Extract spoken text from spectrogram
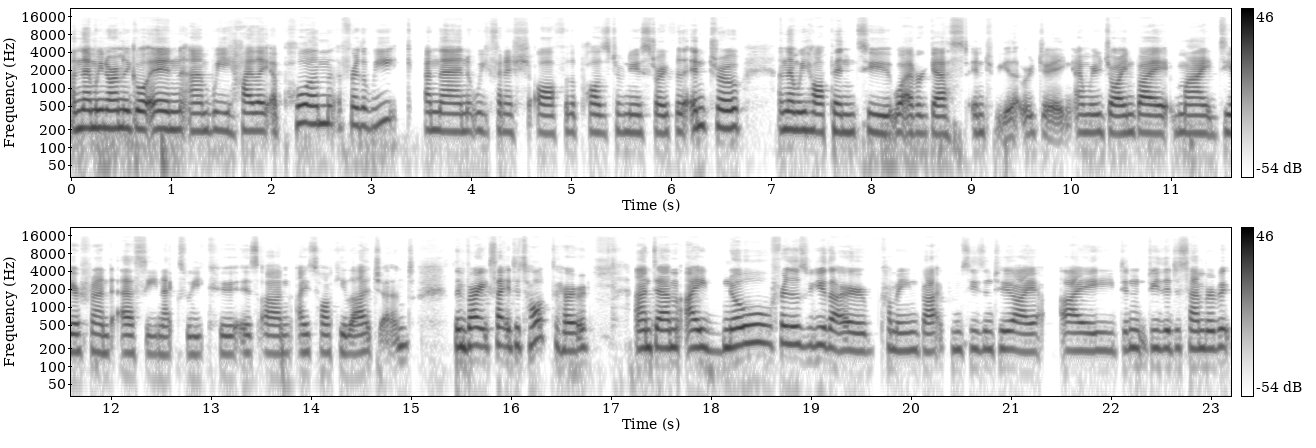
And then we normally go in and we highlight a poem for the week, and then we finish off with a positive news story for the intro, and then we hop into whatever guest interview that we're doing. And we're joined by my dear friend Essie next week, who is an ice hockey legend. So I'm very excited to talk to her. And um, I know for those of you that are coming back from season two, I I didn't do the December book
